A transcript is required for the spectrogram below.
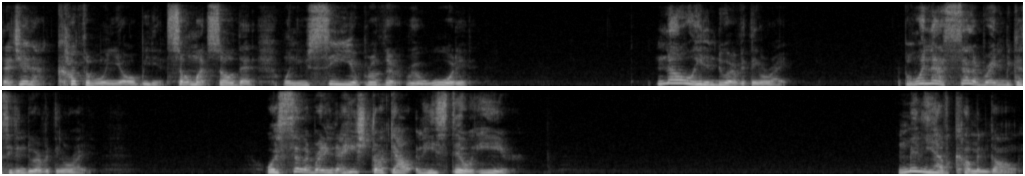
that you're not comfortable in your obedience. So much so that when you see your brother rewarded, no, he didn't do everything right. But we're not celebrating because he didn't do everything right. We're celebrating that he struck out and he's still here. Many have come and gone,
